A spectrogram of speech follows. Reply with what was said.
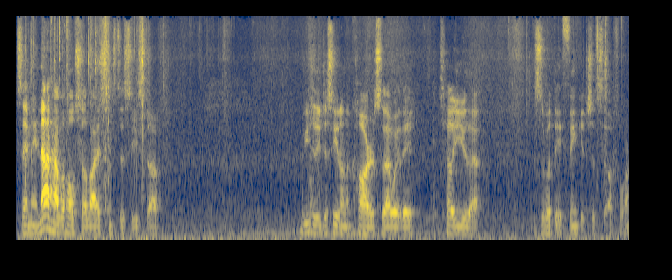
say may not have a wholesale license to see stuff, we usually just see it on the cars, so that way they tell you that this is what they think it should sell for.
